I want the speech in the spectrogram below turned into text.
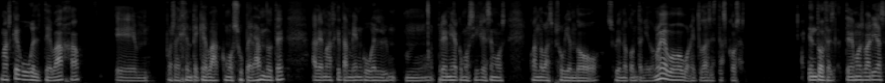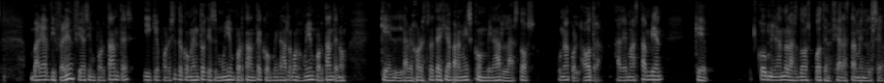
más que Google te baja, em, pues hay gente que va como superándote, además que también Google mm, premia como si dijésemos cuando vas subiendo, subiendo contenido nuevo, bueno, y todas estas cosas. Entonces, tenemos varias, varias diferencias importantes y que por eso te comento que es muy importante combinar, bueno, muy importante no, que la mejor estrategia para mí es combinar las dos, una con la otra. Además también que combinando las dos potenciarás también el SEO.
